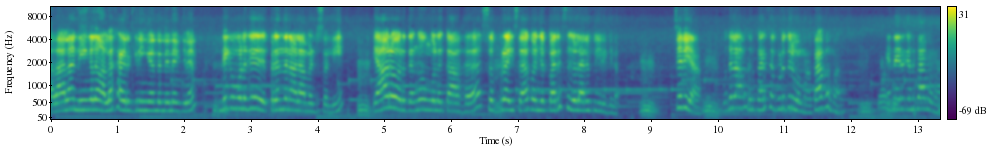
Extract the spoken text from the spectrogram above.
அதால நீங்களும் அழகா இருக்கிறீங்கன்னு நினைக்கிறேன். இன்னைக்கு உங்களுக்கு பிறந்த நாளாமட்டு சொல்லி. யாரோ ஒருத்தவங்க உங்களுக்காக சர்ப்ரைஸா கொஞ்சம் பரிசுகள் அனுப்பி இருக்கணும் சரியா? முதலாவது ஒரு பரிசை கொடுத்துருவோமா? பாப்போமா? என்ன இருக்குன்னு பாப்போமா.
